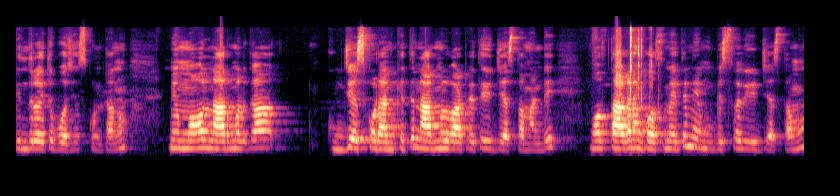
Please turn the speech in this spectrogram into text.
బిందులో అయితే పోసేసుకుంటాను. మేము మామూలు నార్మల్గా కుక్ చేసుకోవడానికి అయితే నార్మల్ వాటర్ అయితే యూజ్ చేస్తామండి. మొత్తం తాగడం కోసం అయితే మేము బిస్లరీ యూజ్ చేస్తాము.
